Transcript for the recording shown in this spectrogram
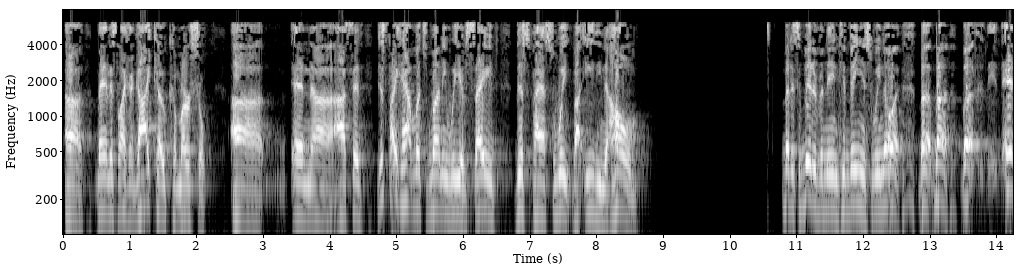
uh, man, it's like a Geico commercial. Uh, and, uh, I said, just think how much money we have saved this past week by eating at home but it's a bit of an inconvenience. We know it, but but but, and,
